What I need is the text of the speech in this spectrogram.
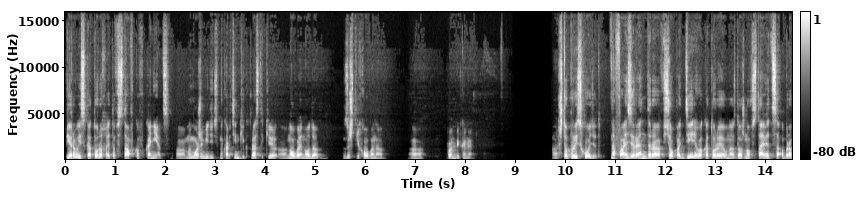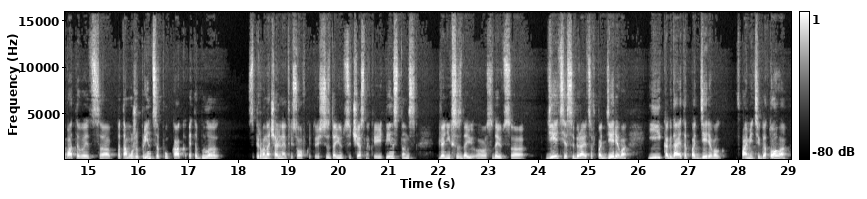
первый из которых это вставка в конец. А, мы можем видеть на картинке как раз-таки а, новая нода заштрихована ромбиками. Что происходит? На фазе рендера все под дерево, которое у нас должно вставиться, обрабатывается по тому же принципу, как это было с первоначальной отрисовкой. То есть создаются честно create instance, для них создаю, э, создаются дети, собираются в поддерево, и когда это поддерево в памяти готово,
